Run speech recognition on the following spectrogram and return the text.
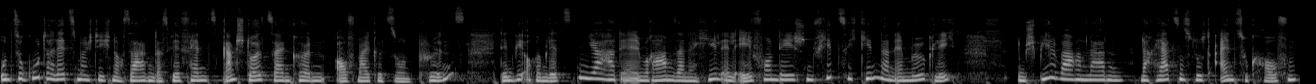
Und zu guter Letzt möchte ich noch sagen, dass wir Fans ganz stolz sein können auf Michaels Sohn Prince, denn wie auch im letzten Jahr hat er im Rahmen seiner Heal LA Foundation 40 Kindern ermöglicht, im Spielwarenladen nach Herzenslust einzukaufen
